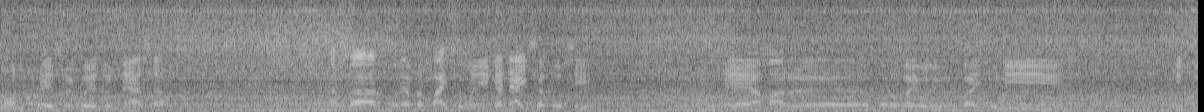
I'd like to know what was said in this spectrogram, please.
মন ফ্রেশ হইব এর জন্যে আসা আসার পরে আমরা পাই সময় এখানে আইসা বসি। আমার বড় ভাই অলিউড ভাই, উনি কিছু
